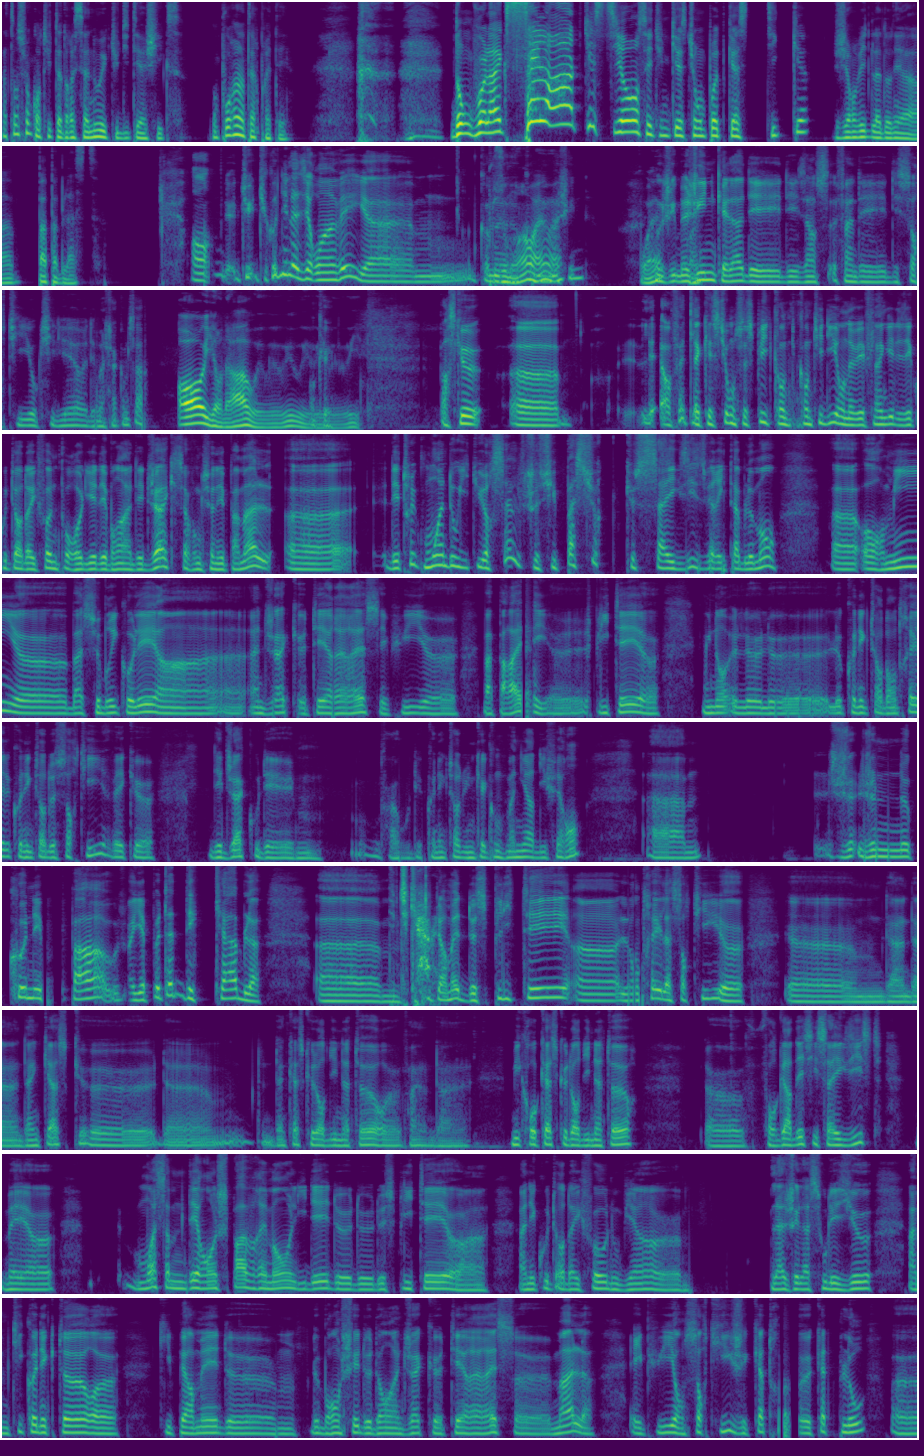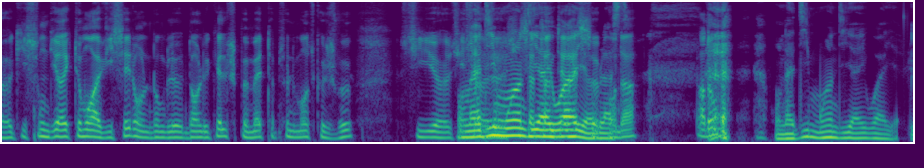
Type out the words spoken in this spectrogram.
Attention quand tu t'adresses à nous et que tu dis THX. On pourrait interpréter. Donc voilà, excellente question. C'est une question podcastique. J'ai envie de la donner à Papa Blast. En- tu, tu connais la 01V il y a, hum, comme, Plus ou moins, comme ouais, ouais. machine Ouais. J'imagine qu'elle a des, des, ins- enfin, des, des sorties auxiliaires et des machins comme ça. Oh, il y en a, oui, oui, oui, oui, oui. Parce que, euh, en fait, la question se split. Quand, quand il dit on avait flingué des écouteurs d'iPhone pour relier des brins à des jacks, ça fonctionnait pas mal. Euh, des trucs moins do it yourself, je suis pas sûr que ça existe véritablement, euh, hormis euh, bah, se bricoler un, jack TRRS et puis, euh, bah, pareil, splitter le, connecteur d'entrée et le connecteur de sortie avec des jacks ou des, enfin, ou des connecteurs d'une quelconque manière différents. Je ne connais pas. Il y a peut-être des câbles euh, qui permettent de splitter un- l'entrée et la sortie euh, euh, d'un- casque, euh, d'un casque d'ordinateur, euh, enfin d'un micro casque d'ordinateur. Euh, faut regarder si ça existe, mais euh, moi ça me dérange pas vraiment l'idée de, splitter euh, un, écouteur d'iPhone ou bien euh, là j'ai là sous les yeux un petit connecteur euh, qui permet de, de brancher dedans un jack TRRS euh, mâle et puis en sortie j'ai quatre, euh, quatre plots euh, qui sont directement à visser dans, donc le- dans lequel je peux mettre absolument ce que je veux. Si, euh, si On ça- a dit moins si DIY, euh, Blast. Panda. Pardon? On a dit moins DIY.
